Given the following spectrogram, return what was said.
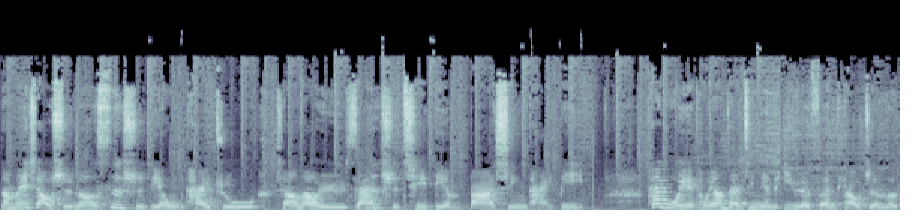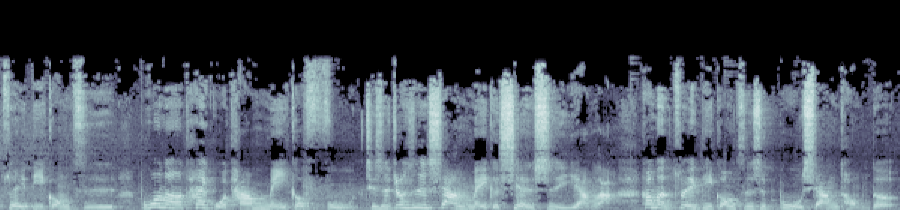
那每小时呢，四十点五泰铢，相当于三十七点八新台币。泰国也同样在今年的一月份调整了最低工资。不过呢，泰国它每一个府其实就是像每一个县市一样啦，他们的最低工资是不相同的。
